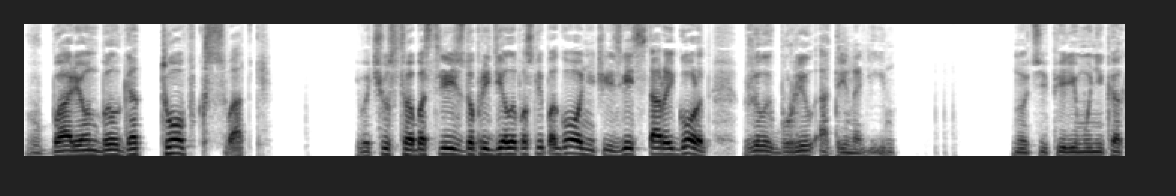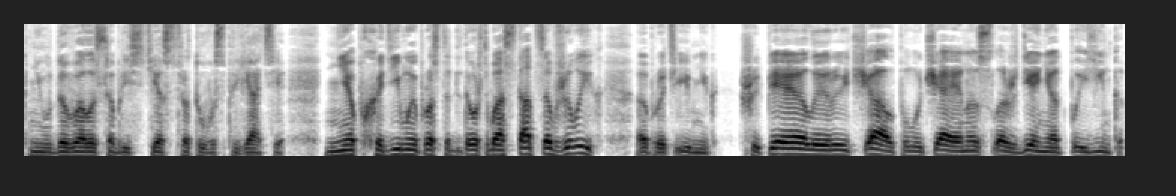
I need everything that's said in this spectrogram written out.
В баре он был готов к схватке. Его чувства обострились до предела после погони через весь старый город, в жилах бурлил адреналин. Но теперь ему никак не удавалось обрести остроту восприятия, необходимую просто для того, чтобы остаться в живых, а противник шипел и рычал, получая наслаждение от поединка.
